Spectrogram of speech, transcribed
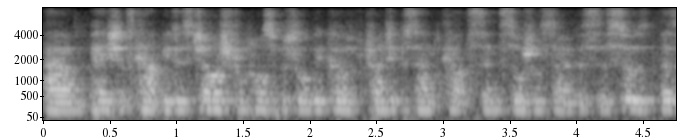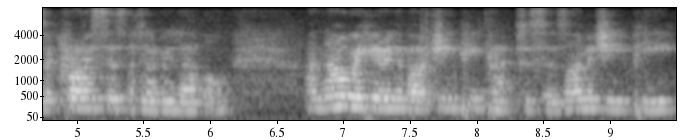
Um, patients can't be discharged from hospital because of 20% cuts in social services. So there's a crisis at every level. And now we're hearing about GP practices. I'm a GP,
